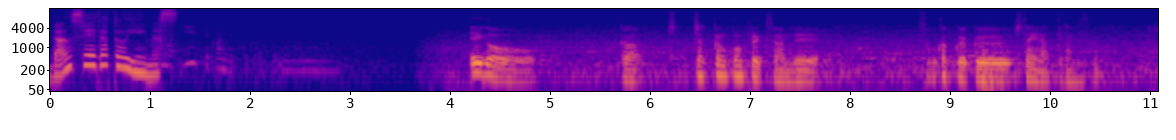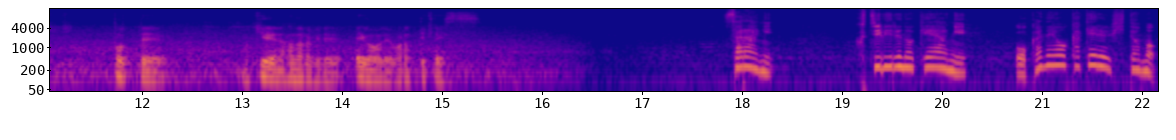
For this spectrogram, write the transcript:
男性だといいます。笑顔が若干コンプレックスなんでそこかっこよくしたいなって感じですかね。取って綺麗な歯並びで笑顔で笑っていきたいです。さらに唇のケアにお金をかける人も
